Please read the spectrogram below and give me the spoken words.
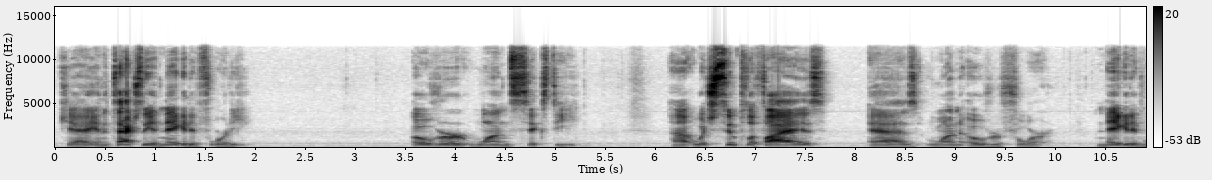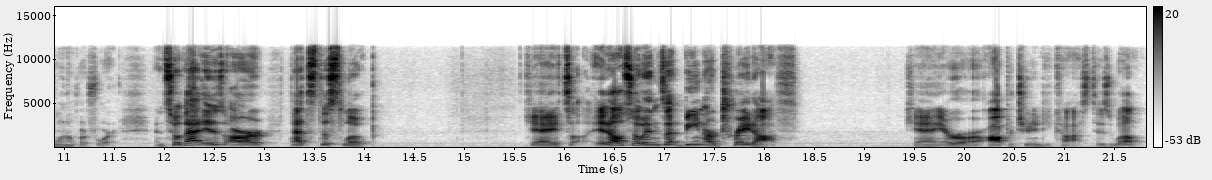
Okay, and it's actually a negative 40 over 160, uh, which simplifies as 1 over 4 negative 1 over 4. And so that is our, that's the slope. Okay, it's, it also ends up being our trade-off, okay, or our opportunity cost as well.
